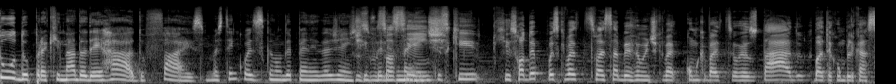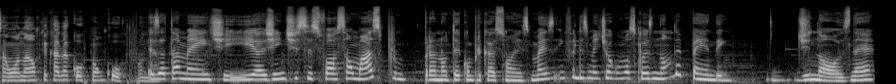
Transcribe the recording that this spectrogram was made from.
tudo para que nada dê errado? Faz, mas tem coisas que não dependem da gente, infelizmente. São cientes que, que só depois que vai, você vai saber realmente que vai, como que vai ser o resultado, vai ter complicação ou não, porque cada corpo é um corpo, né? Exatamente. E a gente se esforça ao máximo para não ter complicações, mas infelizmente algumas coisas não dependem de nós, né?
